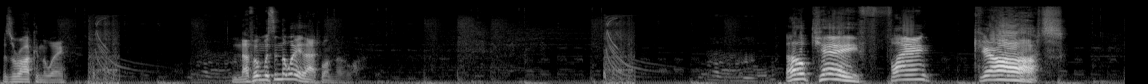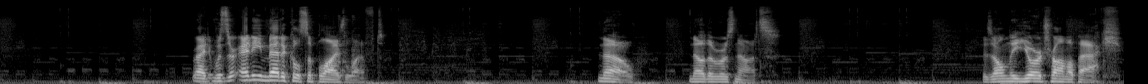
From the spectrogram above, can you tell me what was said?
There's a rock in the way. Nothing was in the way that one, though. Okay, thank God! Right, was there any medical supplies left? No. No, there was not. There's only your trauma pack.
